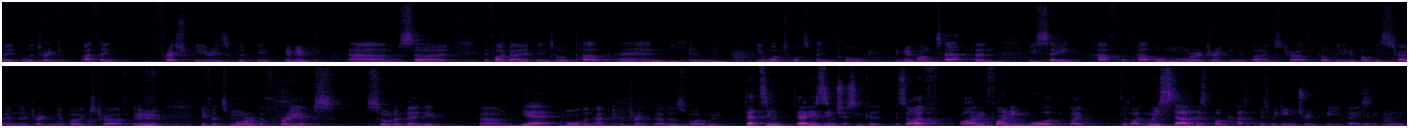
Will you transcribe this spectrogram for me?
people are drinking. I think fresh beer is good beer. Mm-hmm. Um, so if I go into a pub and you can you watch what's being pulled Mhm. on tap and you see half the pub or more are drinking a Boag's draft, I'll be Mhm. I'll be straight in there drinking a Boag's draft. Mm. If, if it's more of a three X sort of venue, um, Yeah. more than happy to drink that as well. Hmm. That's in, that is interesting because I've I'm finding more like like we started this podcast because we didn't drink beer basically,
